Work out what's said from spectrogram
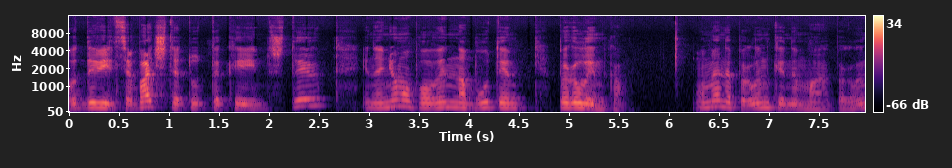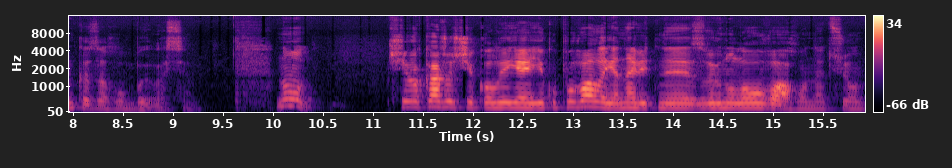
От дивіться, бачите, тут такий штир, і на ньому повинна бути перлинка. У мене перлинки немає, перлинка загубилася. Ну, щиро кажучи, коли я її купувала, я навіть не звернула увагу на цю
